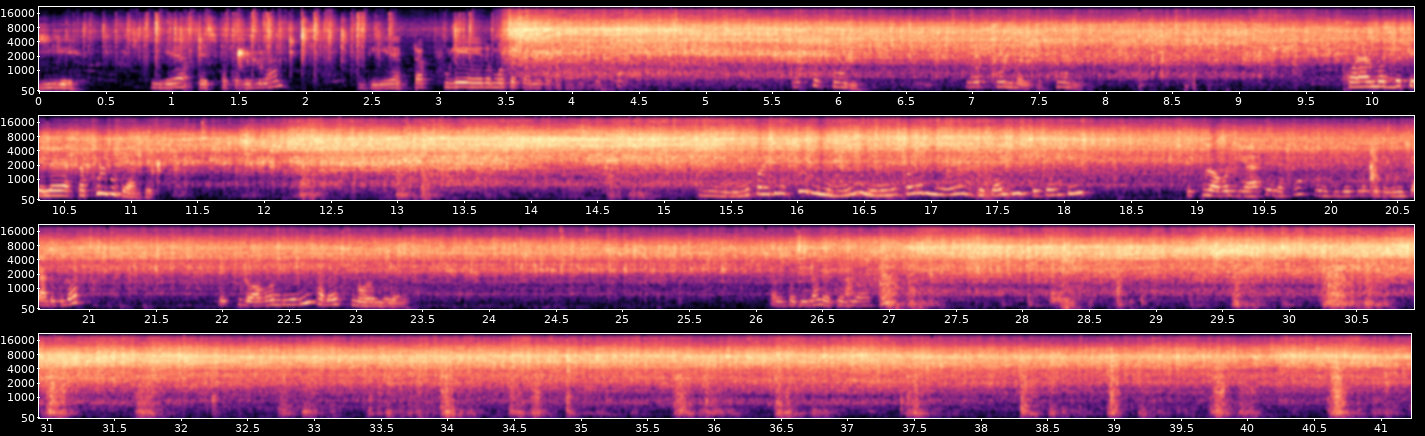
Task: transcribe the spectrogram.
জিরে জিরে আর তেজপাতা দিলাম। দিয়ে একটা ফুলের মতো টমেটো কাটা একটা ফুল পুরো ফুল হয়েছে ফুল। কড়ার মধ্যে তেলে একটা ফুল ফুটে আছে। মিনি করে দিয়েছি মিনি মিনি করে নিয়ে ভেজাই দিই ভেজাই দিই। একটু লবণ দিয়ে আছে, দেখো ফুল দিয়ে পুরো কেটে নিয়েছি আলুগুলো। একটু লবণ দিয়ে দিই, তাহলে নরম হয়ে যাবে। অল্প দিলাম একটু দিয়ে আছে।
